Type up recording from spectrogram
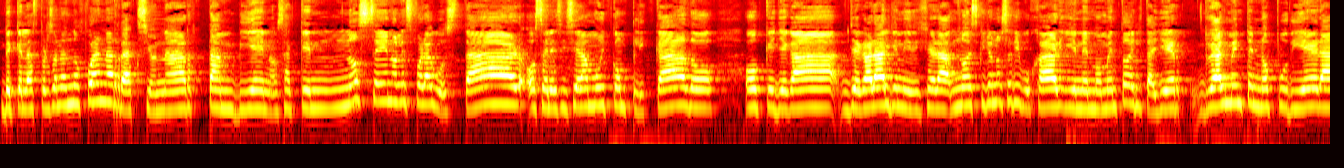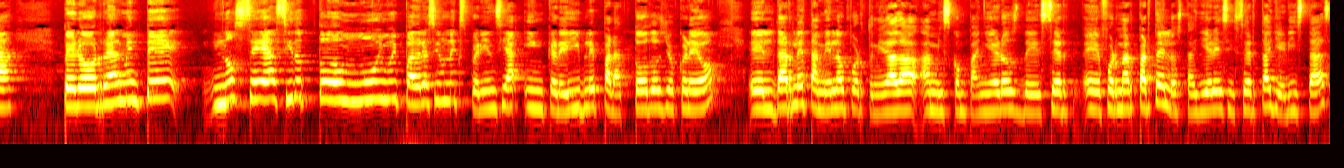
de que las personas no fueran a reaccionar tan bien, o sea, que no sé, no les fuera a gustar o se les hiciera muy complicado o que llegara, llegara alguien y dijera, no, es que yo no sé dibujar y en el momento del taller realmente no pudiera, pero realmente no sé, ha sido todo muy, muy padre, ha sido una experiencia increíble para todos, yo creo, el darle también la oportunidad a, mis compañeros de ser, eh, formar parte de los talleres y ser talleristas.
